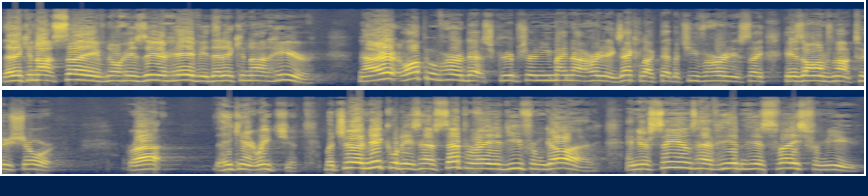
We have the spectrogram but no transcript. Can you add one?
that it cannot save, nor his ear heavy, that it cannot hear. Now, er, a lot of people have heard that scripture, and you may not have heard it exactly like that, but you've heard it say, His arm's not too short, right? That He can't reach you. But your iniquities have separated you from God, and your sins have hidden His face from you,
